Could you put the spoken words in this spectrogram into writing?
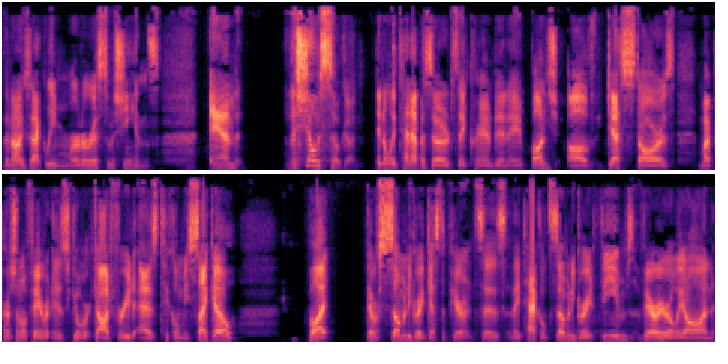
they're not exactly murderous machines. And the show is so good. In only 10 episodes, they crammed in a bunch of guest stars. My personal favorite is Gilbert Gottfried as Tickle Me Psycho. But there were so many great guest appearances. They tackled so many great themes very early on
